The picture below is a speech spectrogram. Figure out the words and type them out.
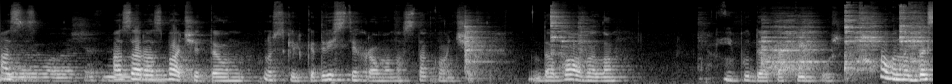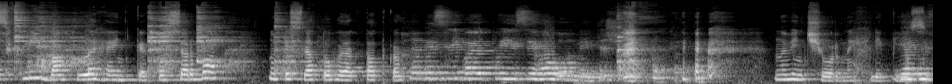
А з- помідорувала, щас не А зараз, бачите, он, ну скільки, 200 грам на стаканчик добавила. І буде такий борщ. А воно без хліба, легеньке, посербав. Ну, після того, як татка, Та без хліба як поїси голодний, ти що? ну він чорний хліб Я їсть. без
